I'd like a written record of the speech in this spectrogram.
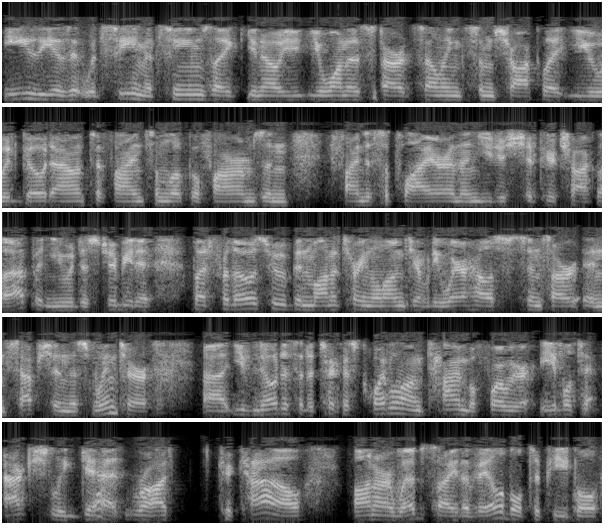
easy as it would seem. It seems like, you know, you, you want to start selling some chocolate, you would go down to find some local farms and find a supplier and then you just ship your chocolate up and you would distribute it. But for those who've been monitoring the longevity warehouse since our inception this winter, uh, you've noticed that it took us quite a long time before we were able to actually get raw cacao on our website available to people.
